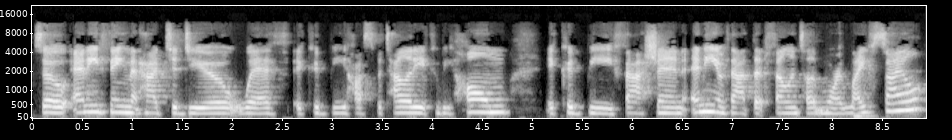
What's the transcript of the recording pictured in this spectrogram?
So anything that had to do with it could be hospitality, it could be home, it could be fashion, any of that that fell into more lifestyle,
